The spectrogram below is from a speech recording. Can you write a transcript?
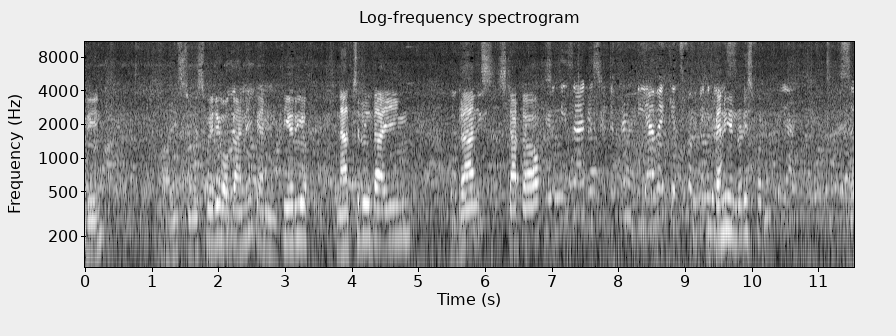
green. Uh, it's, it's very organic and theory of natural dyeing, brands, startup. So these are just different DIY kits for beginners. Can you introduce for me? Yeah. So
